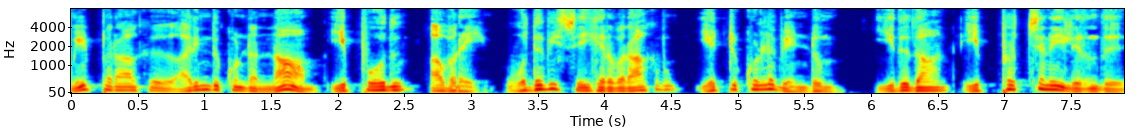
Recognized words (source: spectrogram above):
மீட்பராக அறிந்து கொண்ட நாம் இப்போது அவரை உதவி செய்கிறவராகவும் ஏற்றுக்கொள்ள வேண்டும். இதுதான் இப்பிரச்சனையிலிருந்து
